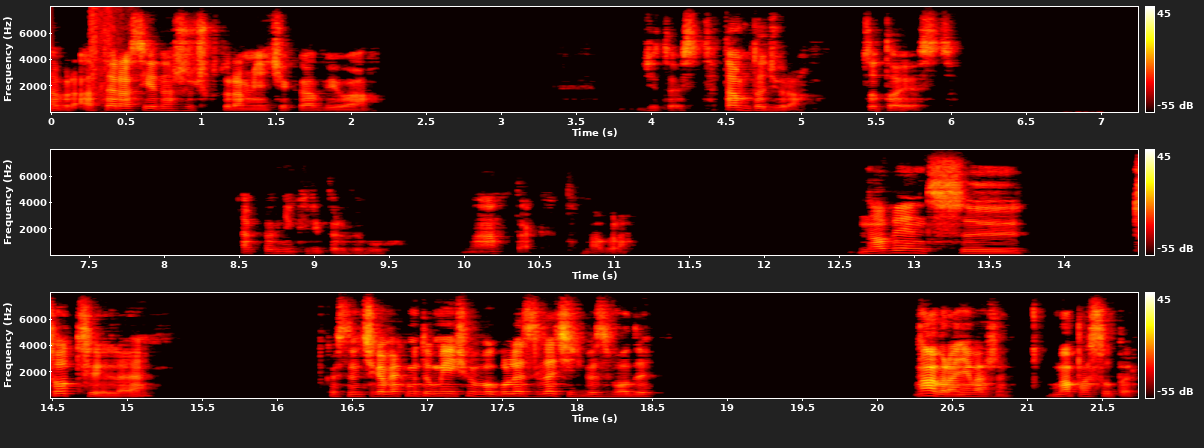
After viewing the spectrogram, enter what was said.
Dobra, a teraz jedna rzecz, która mnie ciekawiła. Gdzie to jest? Tamta dziura. Co to jest? A pewnie creeper wybuchł. A, tak, dobra. No więc y, to tyle. Tylko jestem ciekaw, jak my tu mieliśmy w ogóle zlecieć bez wody. Dobra, nieważne. Mapa super.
